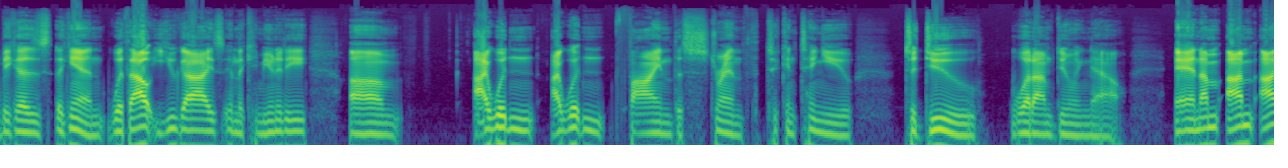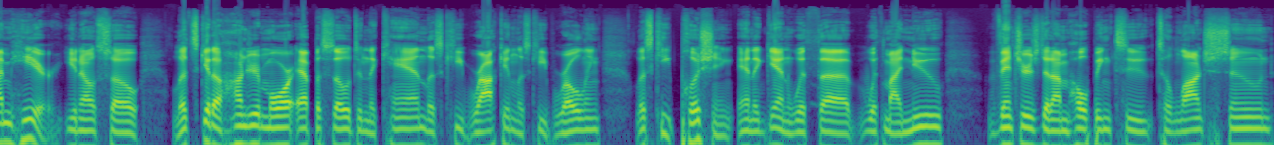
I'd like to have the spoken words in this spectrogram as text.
because again, without you guys in the community, um, I wouldn't I wouldn't find the strength to continue to do what I'm doing now. And I'm I'm I'm here, you know, so let's get a hundred more episodes in the can. Let's keep rocking, let's keep rolling, let's keep pushing. And again, with uh with my new ventures that I'm hoping to to launch soon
